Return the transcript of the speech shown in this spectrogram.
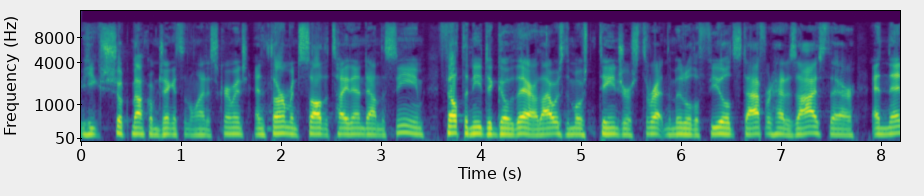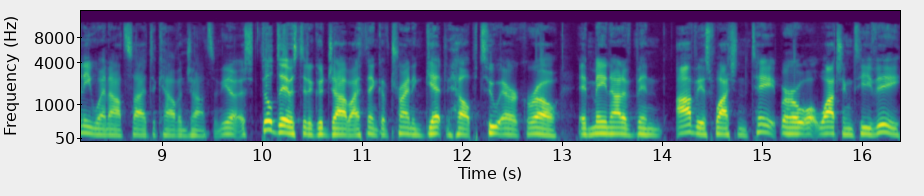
he shook Malcolm Jenkins in the line of scrimmage, and Thurmond saw the tight end down the seam, felt the need to go there. That was the most dangerous threat in the middle of the field. Stafford had his eyes there, and then he went outside to Calvin Johnson. You know, Bill Davis did a good job, I think, of trying to get help to Eric Rowe. It may not have been obvious watching the tape or watching TV,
